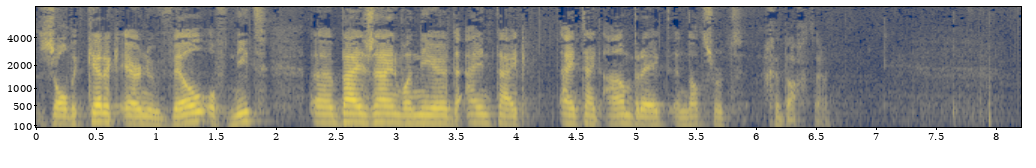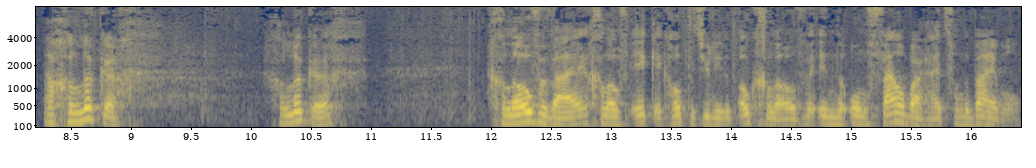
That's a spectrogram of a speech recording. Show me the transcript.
zal de kerk er nu wel of niet uh, bij zijn wanneer de eindtijd, eindtijd aanbreekt en dat soort gedachten. Nou, gelukkig, gelukkig geloven wij, geloof ik, ik hoop dat jullie dat ook geloven, in de onfeilbaarheid van de Bijbel.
